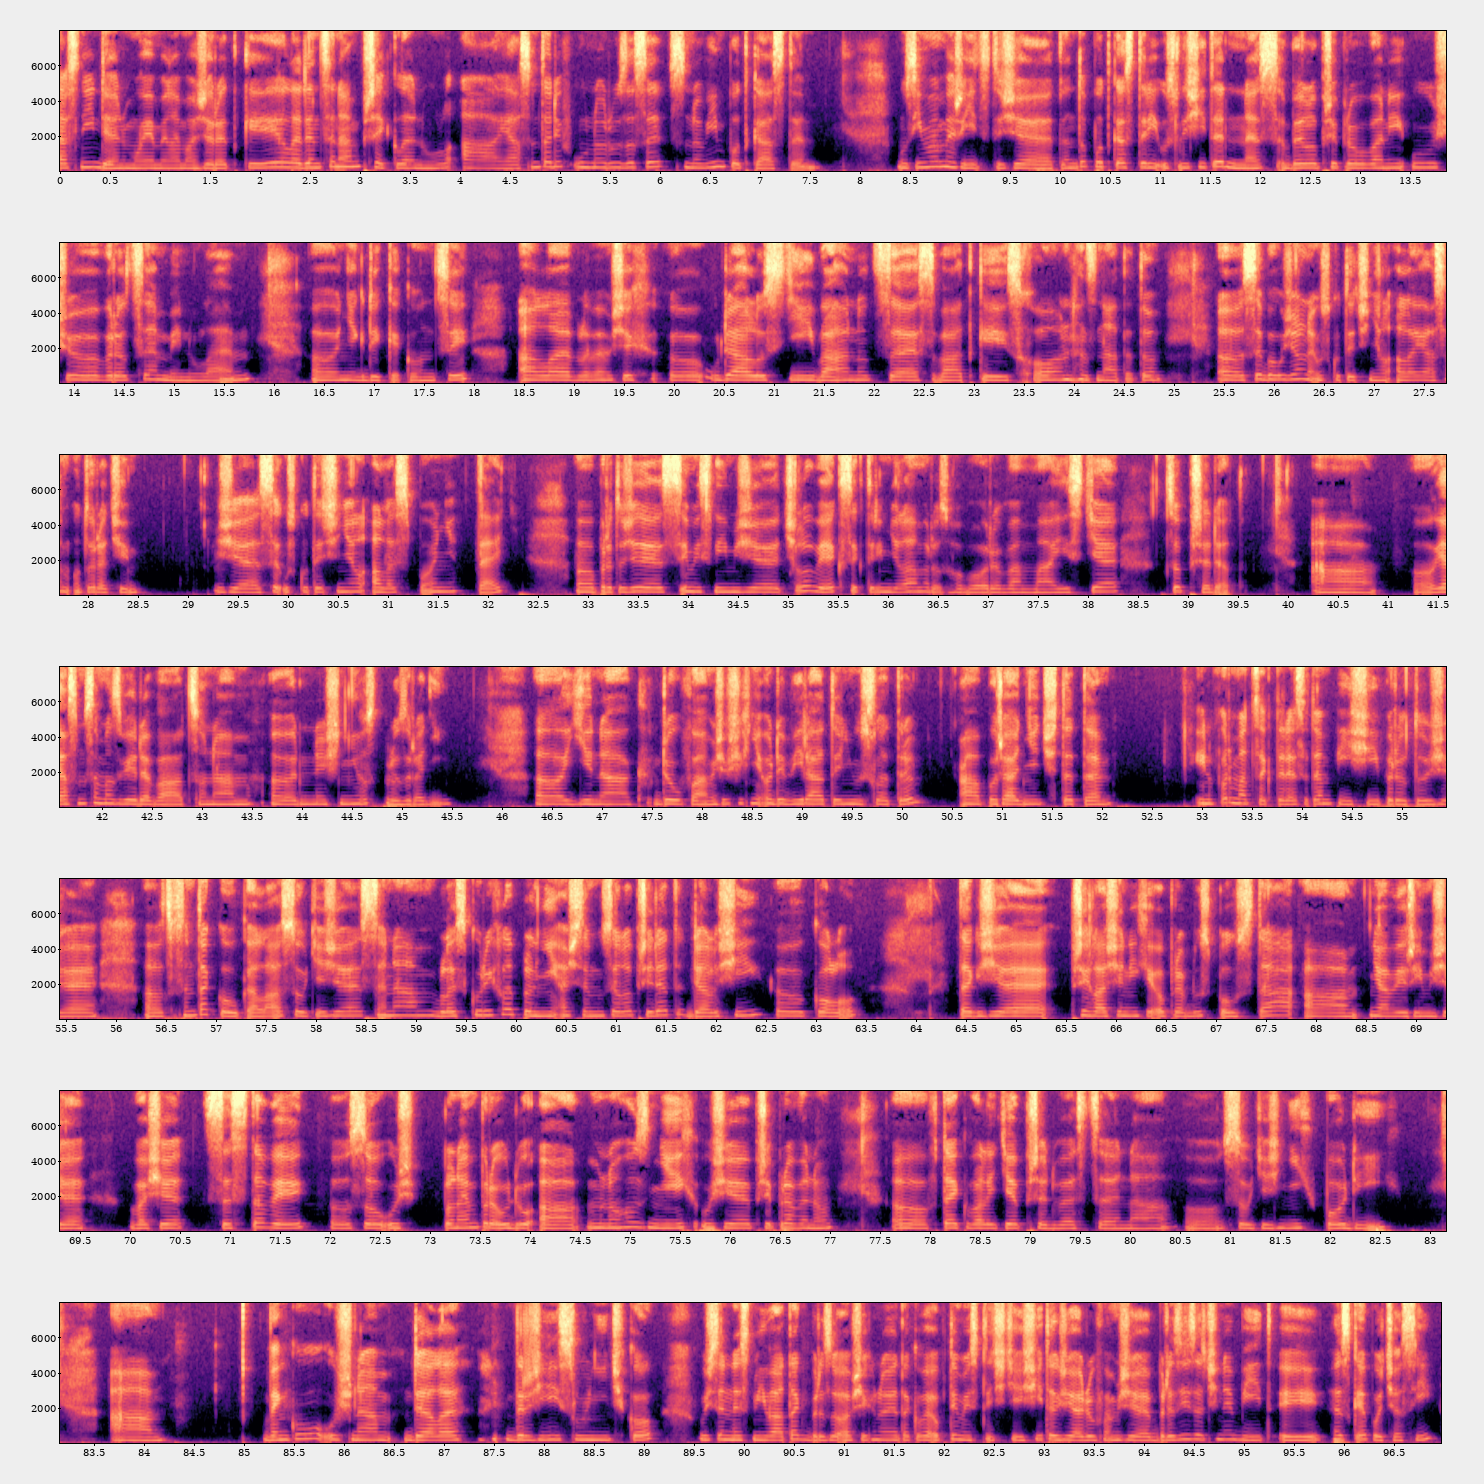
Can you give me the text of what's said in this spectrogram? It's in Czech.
krásný den, moje milé mažoretky. Leden se nám překlenul a já jsem tady v únoru zase s novým podcastem. Musím vám říct, že tento podcast, který uslyšíte dnes, byl připravovaný už v roce minulém, eh, někdy ke konci, ale vlivem všech eh, událostí, Vánoce, svátky, schon, znáte to, eh, se bohužel neuskutečnil, ale já jsem o to radši že se uskutečnil alespoň teď, eh, protože si myslím, že člověk, se kterým dělám rozhovor, vám má jistě co předat. A eh, já jsem sama zvědavá, co nám eh, dnešní host prozradí. Jinak doufám, že všichni odebíráte newsletter a pořádně čtete informace, které se tam píší, protože co jsem tak koukala, soutěže se nám blesku rychle plní, až se muselo přidat další eh, kolo. Takže přihlášených je opravdu spousta a já věřím, že vaše sestavy eh, jsou už v plném proudu a mnoho z nich už je připraveno v té kvalitě předvést se na soutěžních pódiích. A venku už nám déle drží sluníčko, už se nesmívá tak brzo a všechno je takové optimističtější, takže já doufám, že brzy začne být i hezké počasí,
